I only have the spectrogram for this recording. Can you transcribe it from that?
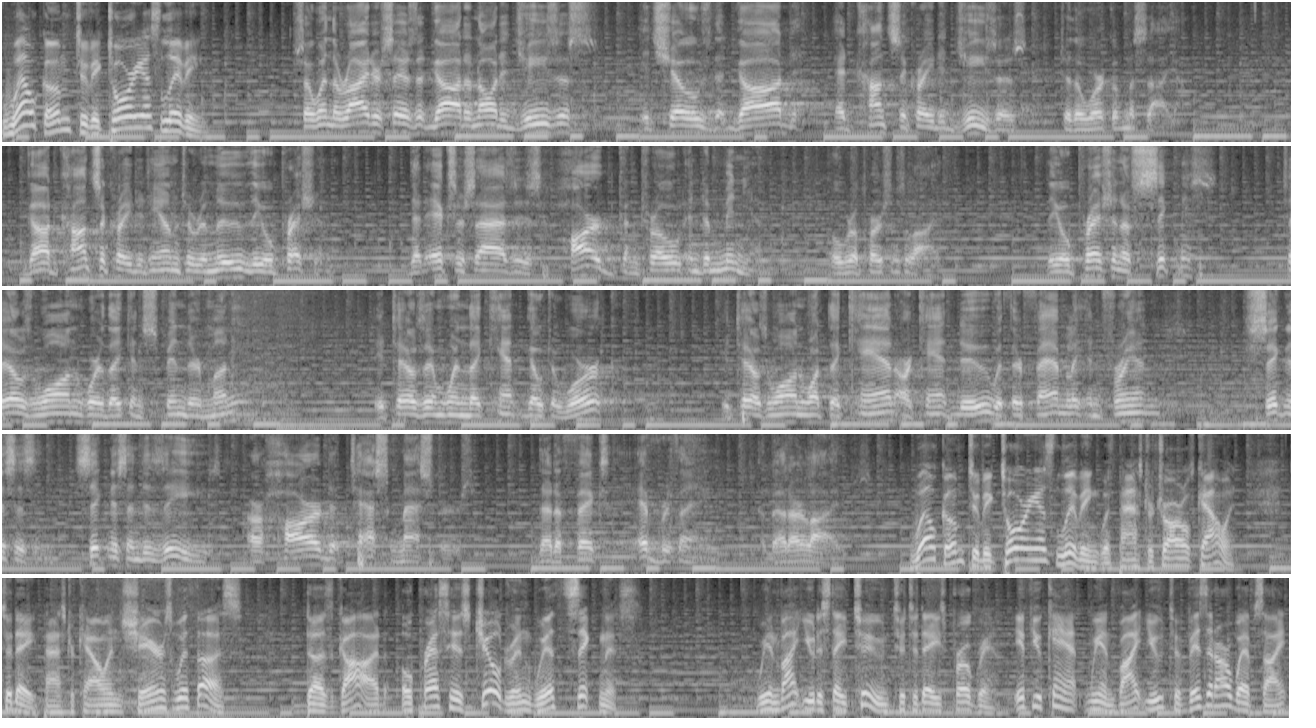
Welcome to Victorious Living. So when the writer says that God anointed Jesus, it shows that God had consecrated Jesus to the work of Messiah. God consecrated him to remove the oppression that exercises hard control and dominion over a person's life. The oppression of sickness tells one where they can spend their money. It tells them when they can't go to work. It tells one what they can or can't do with their family and friends. Sicknesses, sickness and disease are hard taskmasters that affects everything about our lives. Welcome to Victorious Living with Pastor Charles Cowan. Today, Pastor Cowan shares with us Does God oppress his children with sickness? We invite you to stay tuned to today's program. If you can't, we invite you to visit our website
